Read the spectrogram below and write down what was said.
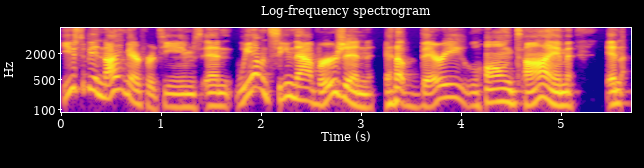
he used to be a nightmare for teams, and we haven't seen that version in a very long time. And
